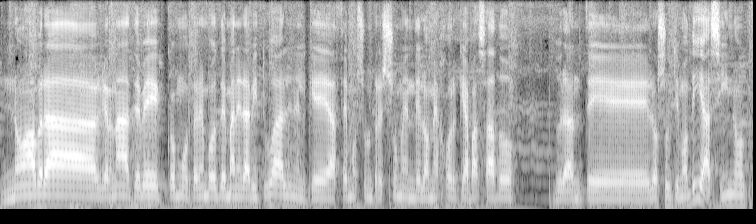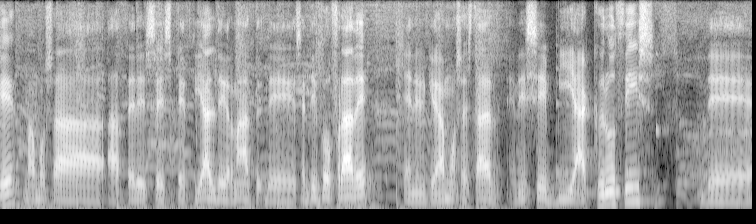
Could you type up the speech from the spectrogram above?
no habrá Granada TV como tenemos de manera habitual, en el que hacemos un resumen de lo mejor que ha pasado durante los últimos días, sino que vamos a hacer ese especial de Granada de Sentir Cofrade, en el que vamos a estar en ese Via Crucis de,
